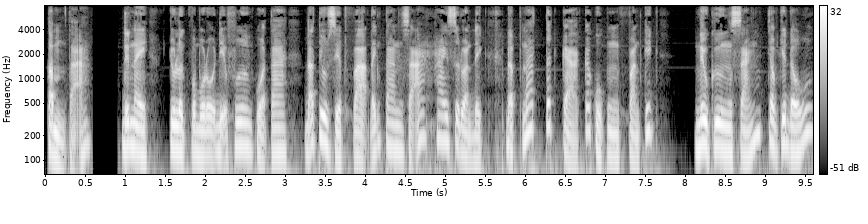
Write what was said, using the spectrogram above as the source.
tầm tã. Đến nay, chủ lực và bộ đội địa phương của ta đã tiêu diệt và đánh tan xã hai sư đoàn địch, đập nát tất cả các cuộc phản kích, nêu gương sáng trong chiến đấu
